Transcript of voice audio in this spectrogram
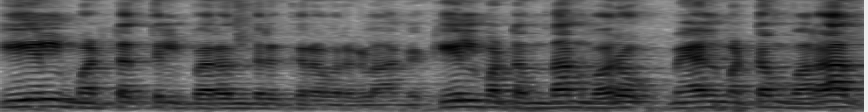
கீழ் மட்டத்தில் பிறந்திருக்கிறவர்களாக கீழ் மட்டம் தான் வரும் மேல் மட்டம் வராது.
